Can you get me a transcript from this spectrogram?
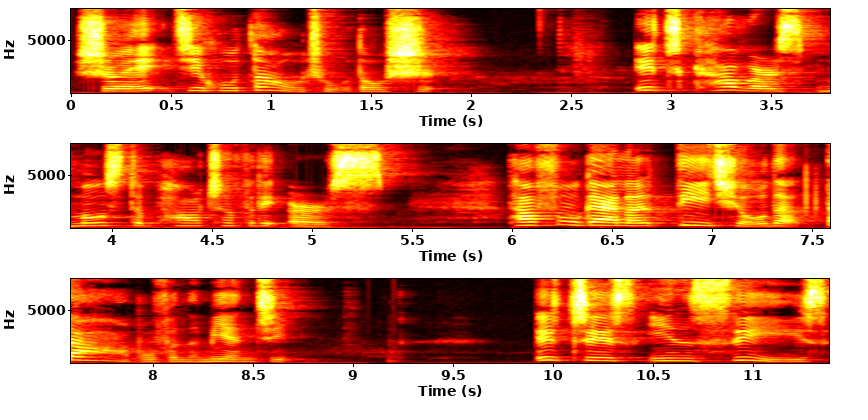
水几乎到处都是。It covers most part of the earth。它覆盖了地球的大部分的面积。It is in seas,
